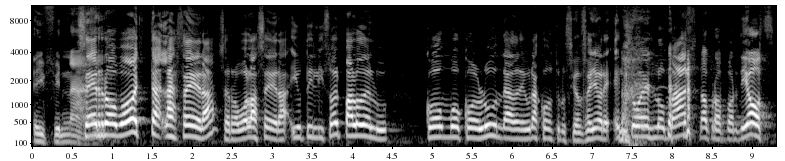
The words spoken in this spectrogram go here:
El final. se robó esta- la acera, se robó la acera y utilizó el palo de luz como columna de una construcción. Señores, esto es lo más No, pero por Dios.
